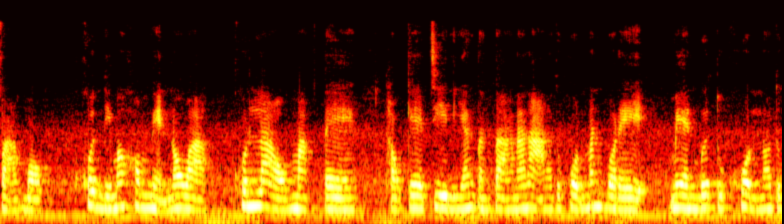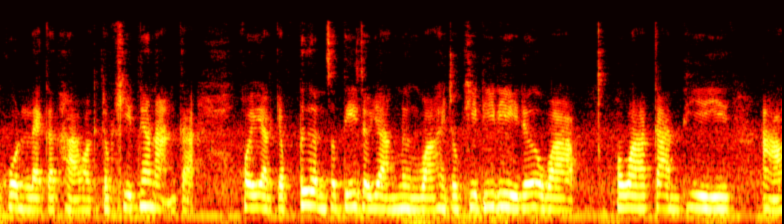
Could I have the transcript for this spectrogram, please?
ฝากบอก คนที่มาคอมเมนต์เนาะว่า คนเราวมักแต่เถาแก่จีนยังต่างๆนานาเนะทุกคนมันบริแมนเบิดทุกคนเนาะทุกคนและกระทาว่าเจ้าคิดเนี่ยนั่นกะคอยอยากจะเตือนสติเจ้าอย่างหนึ่งว่าให้เจ้าคิดดีๆเด้อว่า เพราะว่าการที่อ่าว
